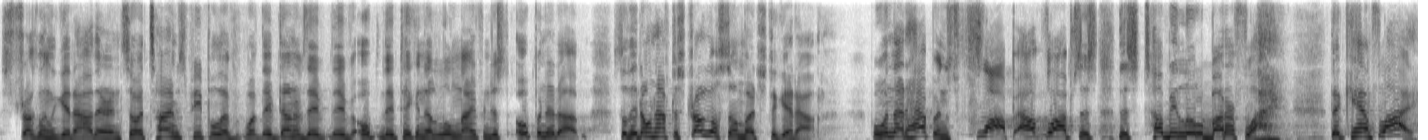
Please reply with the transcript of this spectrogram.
struggling to get out of there. And so at times people have, what they've done is they've, they've, opened, they've taken a little knife and just opened it up so they don't have to struggle so much to get out. But when that happens, flop, out flops this, this tubby little butterfly that can't fly.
